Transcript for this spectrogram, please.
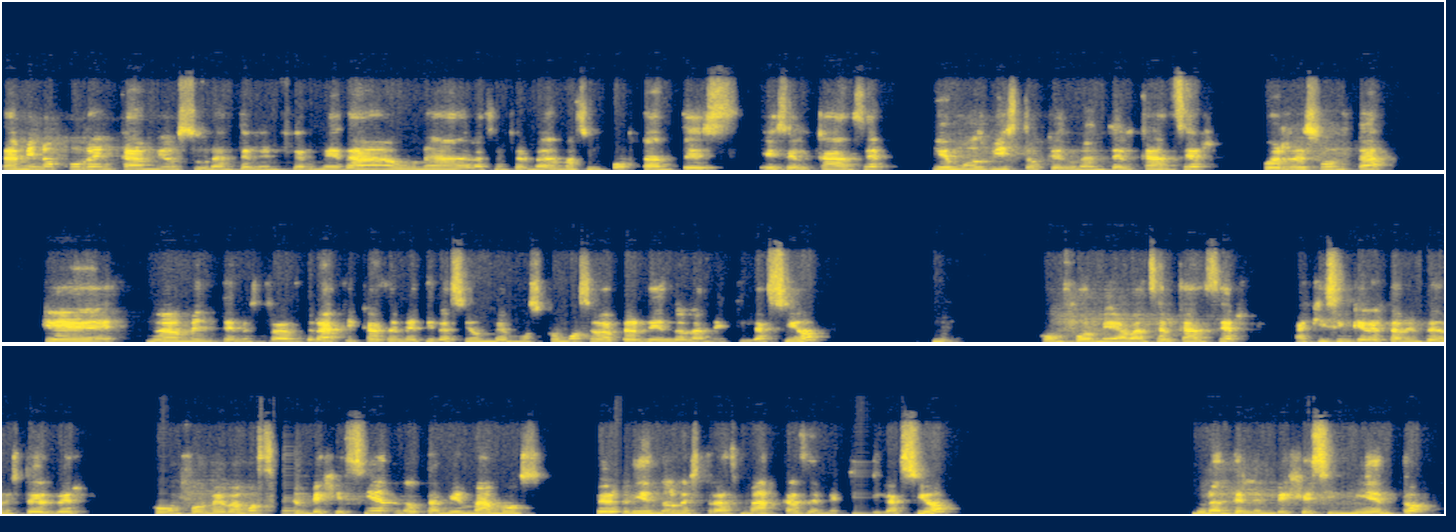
también ocurren cambios durante la enfermedad. Una de las enfermedades más importantes es el cáncer y hemos visto que durante el cáncer, pues resulta que nuevamente en nuestras gráficas de metilación vemos cómo se va perdiendo la metilación conforme avanza el cáncer. Aquí sin querer también pueden ustedes ver, conforme vamos envejeciendo, también vamos perdiendo nuestras marcas de metilación durante el envejecimiento.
